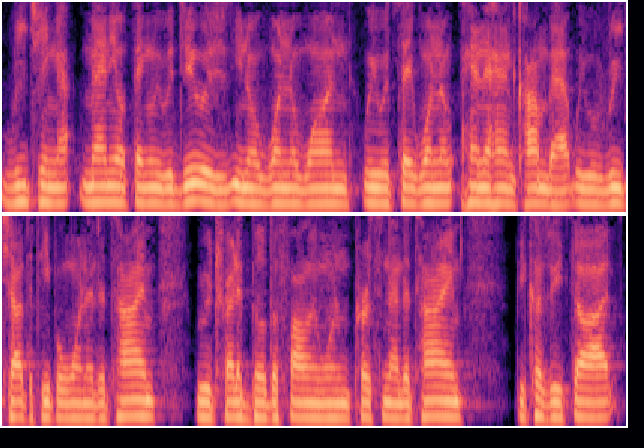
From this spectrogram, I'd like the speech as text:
reaching manual thing we would do is, you know, one to one, we would say one hand to hand combat. We would reach out to people one at a time. We would try to build a following one person at a time because we thought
